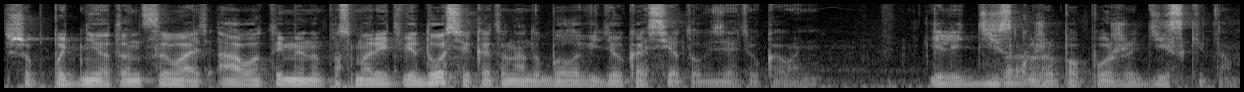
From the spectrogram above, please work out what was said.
чтобы под нее танцевать, а вот именно посмотреть видосик, это надо было видеокассету взять у кого-нибудь. Или диск Да. уже попозже, диски там.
